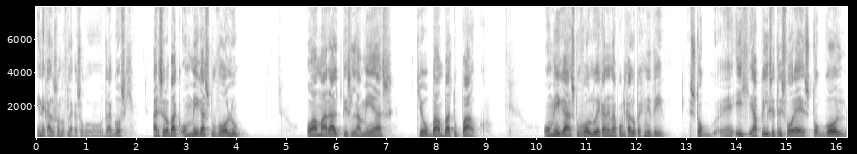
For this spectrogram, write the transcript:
είναι καλός το φλάκα ο Τραγκόσκι. Αριστερό μπακ, ο Μίγα του Βόλου, ο Αμαράλ της Λαμίας και ο Μπάμπα του Πάουκ. Ο Μίγα του Βόλου έκανε ένα πολύ καλό παιχνίδι στο, ε, είχε, απείλησε τρεις φορές. Το γκολ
